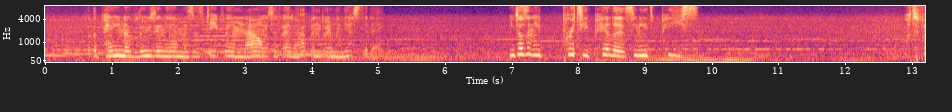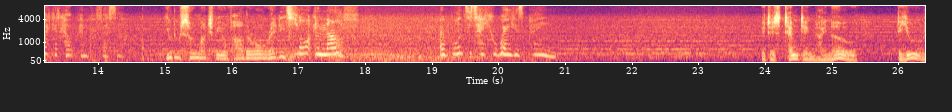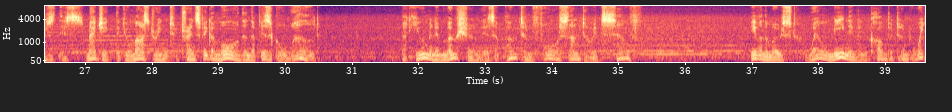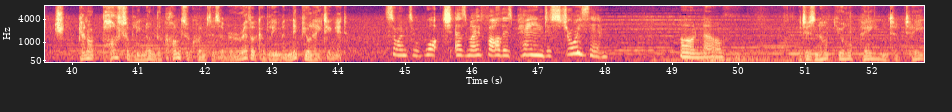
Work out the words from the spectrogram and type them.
But the pain of losing him is as deep for him now as if it had happened only yesterday. He doesn't need pretty pillars, he needs peace. What if I could help him, Professor? You do so much for your father already. It's not enough. I want to take away his pain. It is tempting, I know, to use this magic that you're mastering to transfigure more than the physical world. But human emotion is a potent force unto itself. Even the most well-meaning and competent witch cannot possibly know the consequences of irrevocably manipulating it. So I'm to watch as my father's pain destroys him. Oh no. It is not your pain to take.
